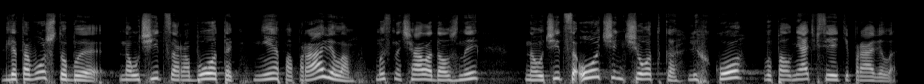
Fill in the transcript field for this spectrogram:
Для того, чтобы научиться работать не по правилам, мы сначала должны научиться очень четко, легко выполнять все эти правила.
